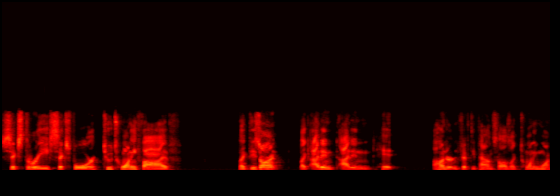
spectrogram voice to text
6'3, 6'4, 225. Like these aren't like I didn't I didn't hit 150 pounds till I was like 21.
